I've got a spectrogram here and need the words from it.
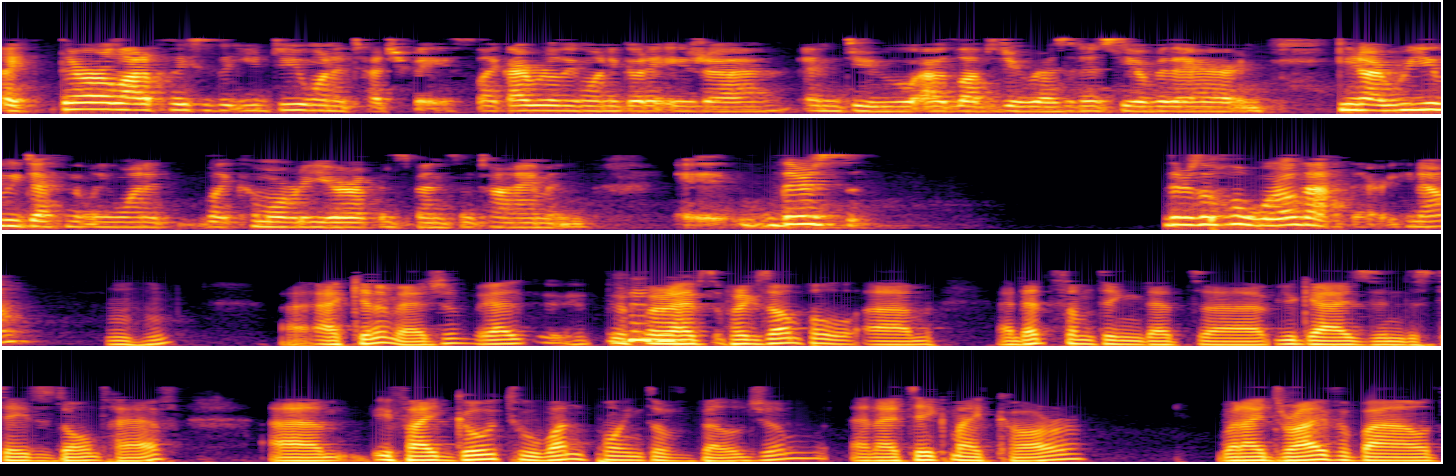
like there are a lot of places that you do want to touch base. Like I really want to go to Asia and do. I would love to do residency over there, and you know I really definitely want to like come over to Europe and spend some time. And it, there's there's a whole world out there, you know. Mm-hmm. I, can imagine. Perhaps, for example, um, and that's something that uh, you guys in the states don't have. Um, if I go to one point of Belgium and I take my car when I drive about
